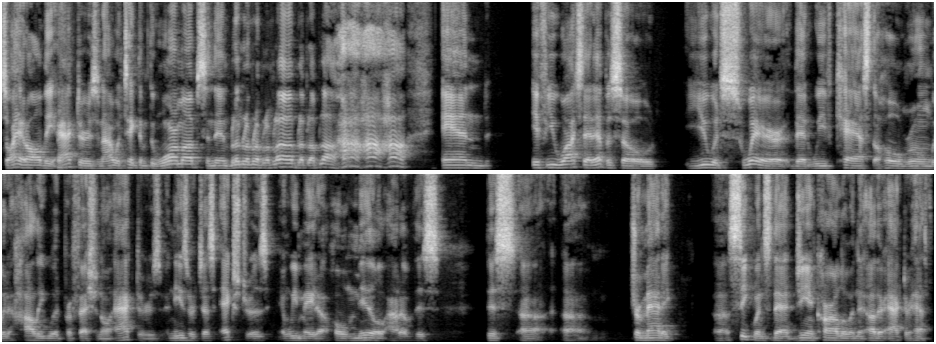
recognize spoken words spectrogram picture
So I had all the actors and I would take them through warm ups and then blah, blah, blah, blah, blah, blah, blah, blah, ha, ha, ha. And if you watch that episode, you would swear that we've cast the whole room with Hollywood professional actors, and these are just extras, and we made a whole meal out of this this uh, uh, dramatic uh, sequence that Giancarlo and the other actor have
